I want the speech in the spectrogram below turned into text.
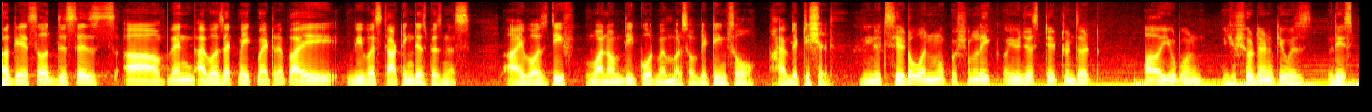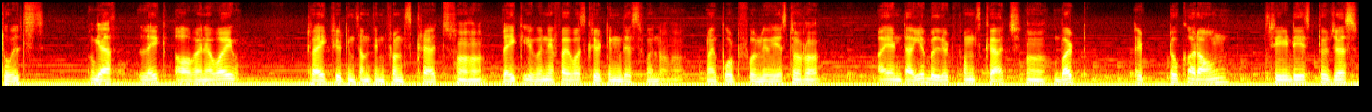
Okay, so this is uh, when I was at Make My Trip. I we were starting this business. I was the one of the core members of the team, so I have the T-shirt. Let's say one more question. Like you just stated that uh, you don't, you shouldn't use these tools. Yeah. Like uh, whenever I try creating something from scratch, like even if I was creating this one, my portfolio yesterday, I entirely built it from scratch. But it took around three days to just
